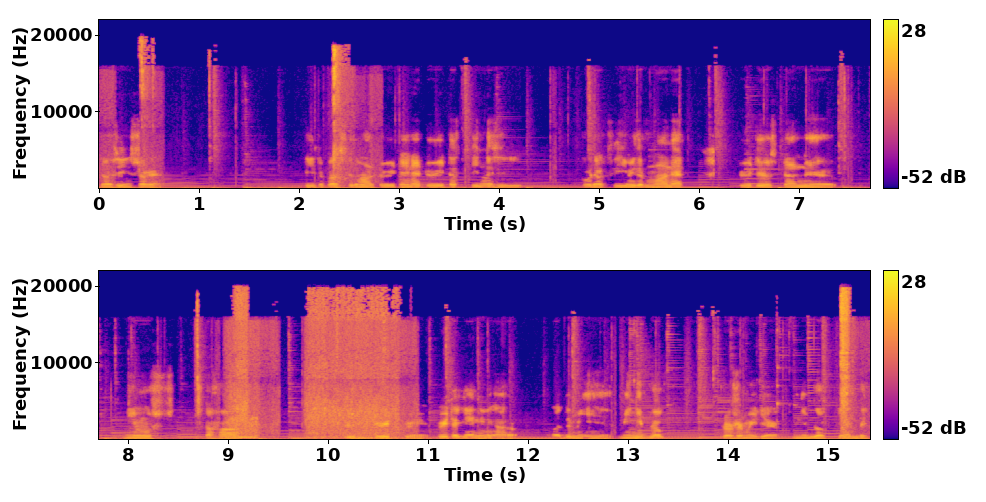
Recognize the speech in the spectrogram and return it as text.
දවස ඉන්ස්ට්‍රගන් ඊට පස්සේ තම ටවිටන ටවිටත් තින්න සී ගොඩක් සීමිත ප්‍රමාණයක් ටස් කන්න නිියස් සහ විට ගැන්නේ අර. වද මිනි බ්ලොග් ප්‍රෝෂ මීඩිය මිනි බ්ලොග් කියන්නේ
